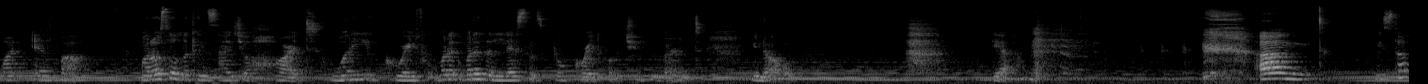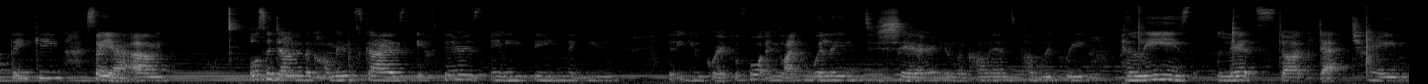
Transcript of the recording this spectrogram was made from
whatever. But also look inside your heart. What are you grateful? What are, what are the lessons you're grateful that you've learned? You know. yeah. um me stop thinking. So yeah, um also down in the comments guys if there is anything that you that you're grateful for and like willing to share in the comments publicly please let's start that train.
